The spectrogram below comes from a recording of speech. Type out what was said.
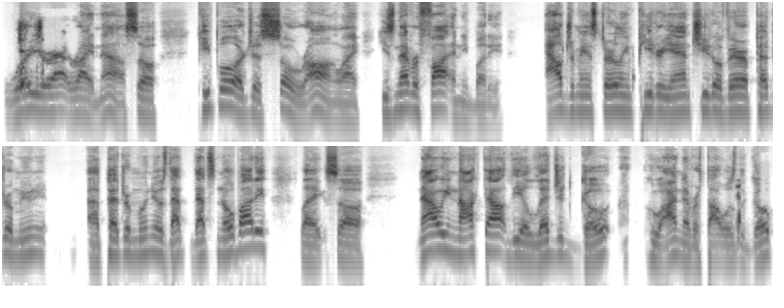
where you're at right now. So people are just so wrong. Like he's never fought anybody. Aljamain Sterling, Petr Yan, Chito Vera, Pedro Munhoz, uh, Pedro Munhoz. That that's nobody. Like so. Now he knocked out the alleged goat, who I never thought was the goat.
